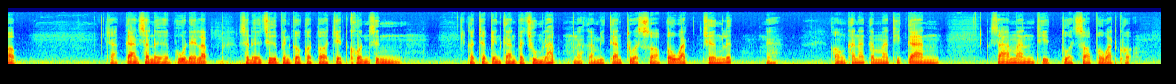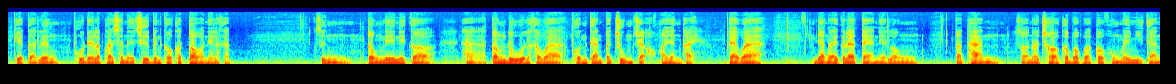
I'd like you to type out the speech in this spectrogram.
อบ จากการเสนอผู้ได้รับเสนอชื่อเป็นกกต7คน ซึ่งก็จะเป็นการประชุมรับนะครับมีการตรวจสอบประวัติเชิงลึกนะของคณะกรรมาการสามัญที่ตรวจสอบประวัติเกี่ยวกับเรื่องผู้ได้รับการเสนอชื่อเป็นกกตนี่แหละครับ ซึ่งตรงนี้นี่ก็ต้องดูแล้วครับว่าผลการประชุมจะออกมาอย่างไร แต่ว่า อย่างไรก็แล้วแต่เนี่ยรองประธานสนชก็บอกว่าก็คงไม่มีการ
